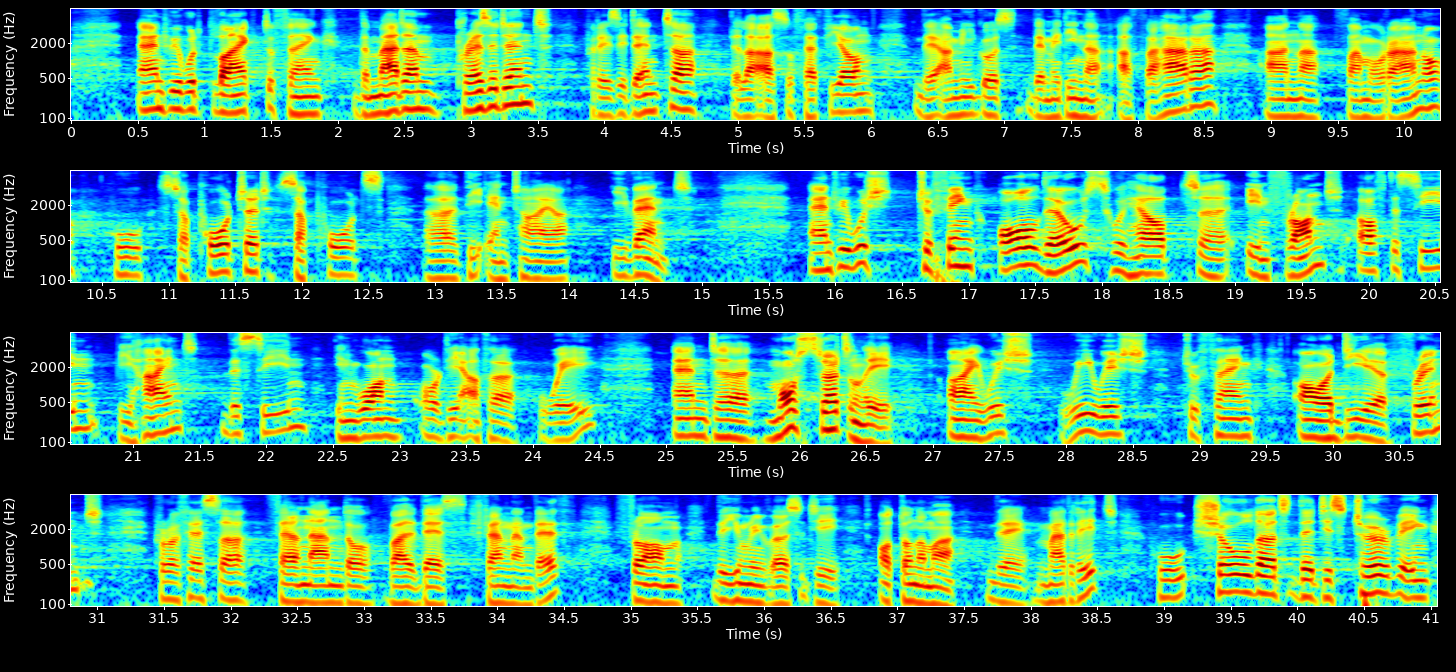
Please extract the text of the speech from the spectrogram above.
And we would like to thank the Madam President, Presidenta de la Asociación de Amigos de Medina Azahara, Ana Zamorano, who supported, supports uh, the entire event. And we wish to thank all those who helped uh, in front of the scene, behind the scene, in one or the other way. And uh, most certainly, I wish, we wish to thank our dear friend, Professor Fernando Valdés Fernandez from the University Autónoma de Madrid, who shouldered the disturbing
